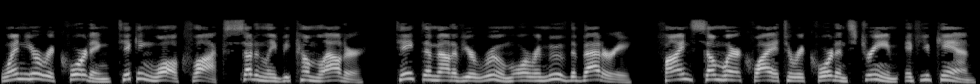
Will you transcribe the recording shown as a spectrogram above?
When you're recording, ticking wall clocks suddenly become louder. Take them out of your room or remove the battery. Find somewhere quiet to record and stream, if you can.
